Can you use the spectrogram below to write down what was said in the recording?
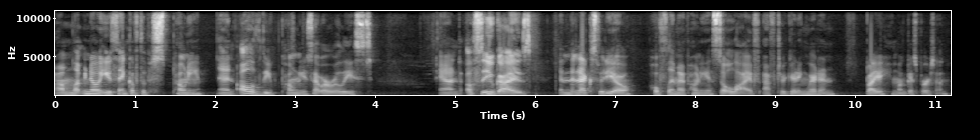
Um, let me know what you think of this pony and all of the ponies that were released. And I'll see you guys in the next video. Hopefully my pony is still alive after getting ridden by a humongous person.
